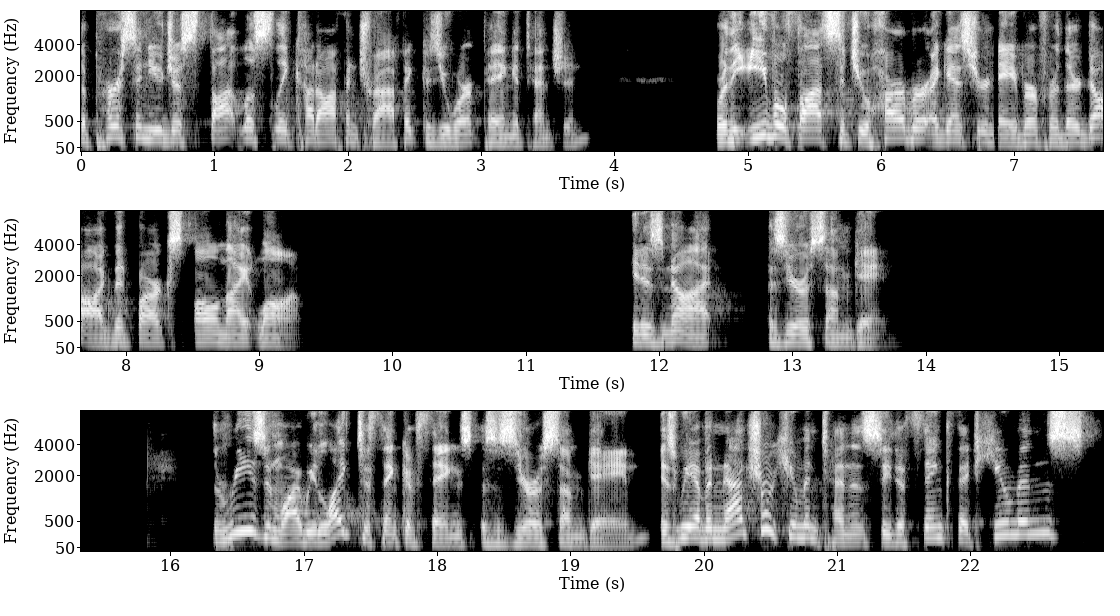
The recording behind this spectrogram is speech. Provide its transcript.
the person you just thoughtlessly cut off in traffic because you weren't paying attention, or the evil thoughts that you harbor against your neighbor for their dog that barks all night long. It is not a zero sum game. The reason why we like to think of things as a zero sum game is we have a natural human tendency to think that humans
